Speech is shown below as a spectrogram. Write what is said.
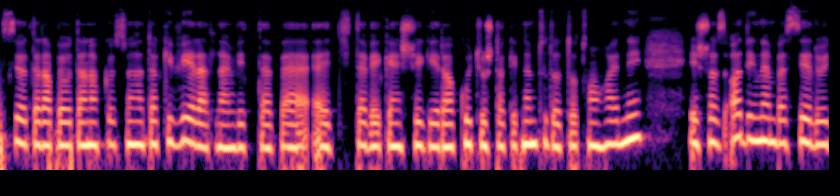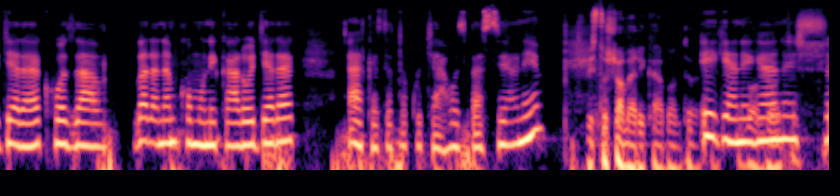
pszichoterapeutának köszönhető, aki véletlen vitte be egy tevékenységére a kutyust, akit nem tudott otthon hagyni, és az addig nem beszélő gyerek, hozzá vele nem kommunikáló gyerek elkezdett a kutyához beszélni. Biztos Amerikában történt. Igen, igen, és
